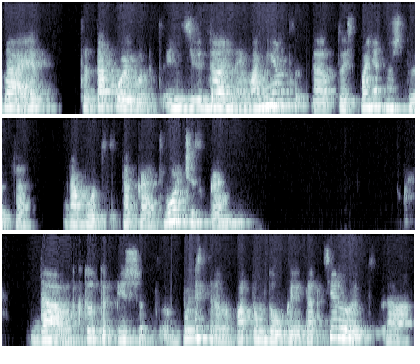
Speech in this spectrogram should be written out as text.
да, это такой вот индивидуальный момент, то есть понятно, что это работа такая творческая, да, вот кто-то пишет быстро, но потом долго редактирует. А,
